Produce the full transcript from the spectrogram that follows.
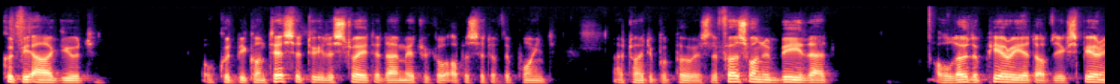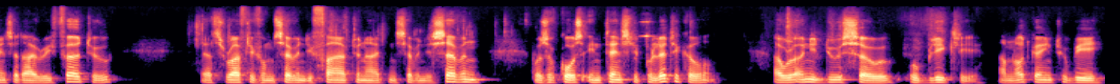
could be argued or could be contested to illustrate a diametrical opposite of the point I try to propose. The first one would be that although the period of the experience that I refer to, that's roughly from 75 to 1977, was of course intensely political, I will only do so obliquely. I'm not going to be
